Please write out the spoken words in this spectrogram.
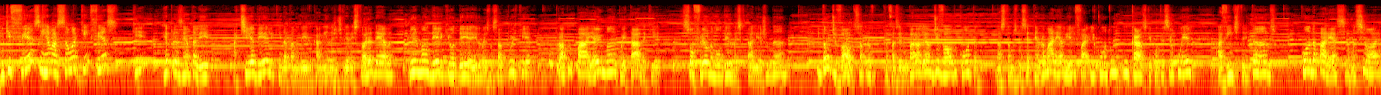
do que fez em relação a quem fez, que representa ali a tia dele, que ainda está no meio do caminho, a gente vê a história dela, do irmão dele que odeia ele, mas não sabe por quê, o próprio pai, a irmã, coitada, que sofreu na mão dele, mas que está ali ajudando. Então o Divaldo, só para fazer um paralelo, Divaldo conta, nós estamos no setembro amarelo, e ele, faz, ele conta um, um caso que aconteceu com ele há 20, 30 anos, quando aparece uma senhora,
